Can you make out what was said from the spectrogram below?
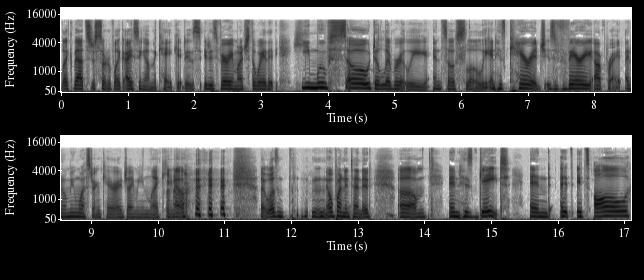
Like that's just sort of like icing on the cake. It is it is very much the way that he moves so deliberately and so slowly and his carriage is very upright. I don't mean western carriage i mean like you know that wasn't no pun intended. Um and his gait and it, it's all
